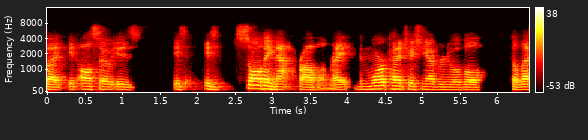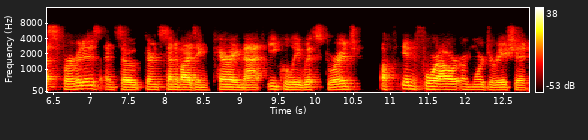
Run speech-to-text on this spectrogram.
but it also is is is solving that problem, right? The more penetration you have renewable, the less firm it is, and so they're incentivizing pairing that equally with storage in four hour or more duration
